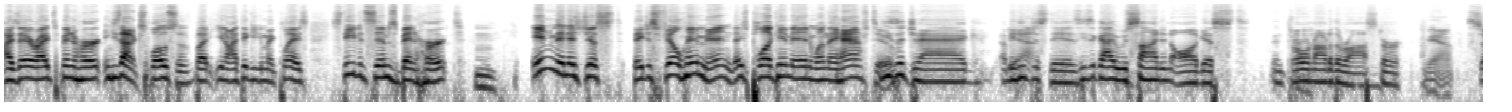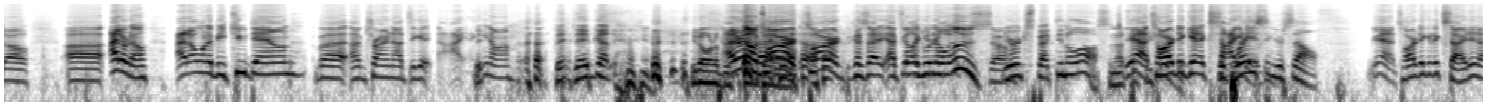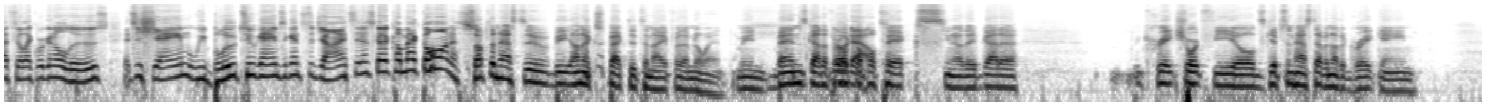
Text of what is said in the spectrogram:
Isaiah Wright's been hurt. He's not explosive, but you know I think he can make plays. Steven Sims been hurt. Hmm. Inman is just they just fill him in. They just plug him in when they have to. He's a jag. I mean, Yeah. he just is. He's a guy who was signed in August and thrown out of the roster. yeah. So uh, I don't know. I don't want to be too down, but I'm trying not to get. I, you know, They, they've got. you don't want to. Be I don't know. It's hard. It's hard because I, I feel Well, like we're gonna lose. So You're expecting a loss, and that's yeah, it's hard should to be. get You're excited. bracing yourself. Yeah, it's hard to get excited. I feel like we're going to lose. It's a shame. We blew two games against the Giants, and it's going to come back to haunt us. Something has to be unexpected tonight for them to win. I mean, Ben's got to throw No a couple picks. You know, they've got to create short fields. Gibson has to have another great game.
